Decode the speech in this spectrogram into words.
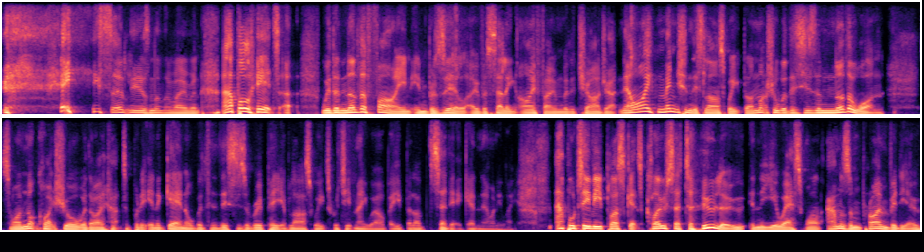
he certainly isn't at the moment. Apple hit uh, with another fine in Brazil over selling iPhone with a charger. Now, I mentioned this last week, but I'm not sure whether this is another one. So I'm not quite sure whether I had to put it in again or whether this is a repeat of last week's, which it may well be, but I've said it again now anyway. Apple TV Plus gets closer to Hulu in the US while Amazon Prime Video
